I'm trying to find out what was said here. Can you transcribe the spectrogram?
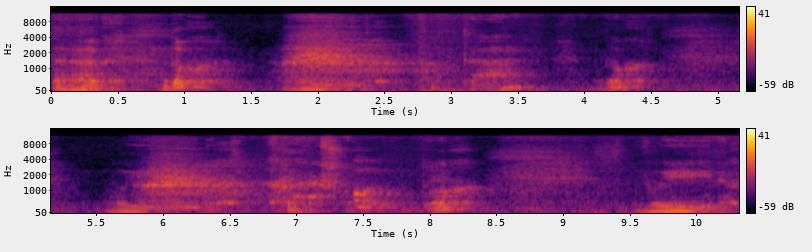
Так. Вдох. Выдох. Так. Вдох. Выдох. Хорошо. Вдох. Выдох.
